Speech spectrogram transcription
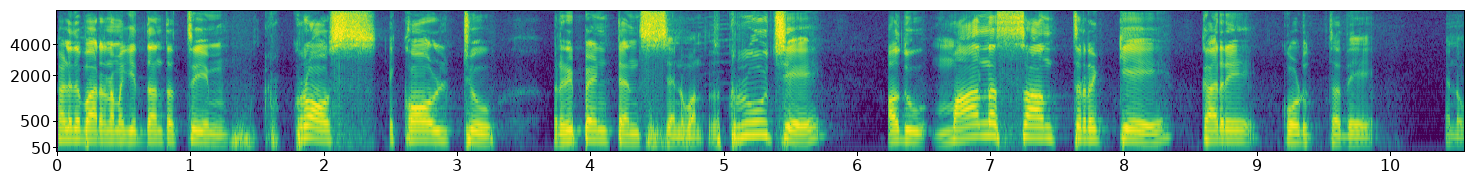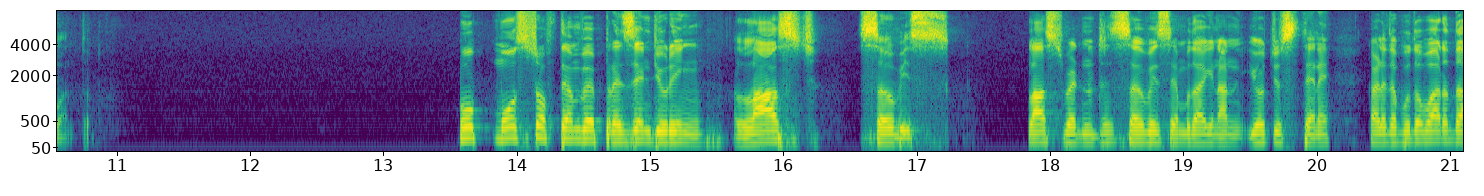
ಕಳೆದ ವಾರ ನಮಗಿದ್ದಂಥ theme cross a call to repentance ಎನ್ನುವಂಥದ್ದು. ಕ್ರೂಚೆ ಅದು ಮಾನಸಾಂತರಕ್ಕೆ ಕರೆ ಕೊಡುತ್ತದೆ ಎನ್ನುವಂಥದ್ದು. Hope most of them were present during last service last Wed service ಎಂಬುದಾಗಿ ನಾನು ಯೋಚಿಸ್ತೇನೆ ಕಳೆದ ಬುಧವಾರದ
